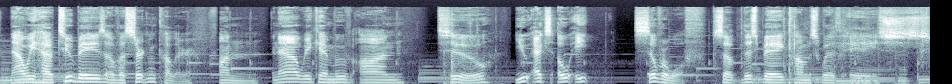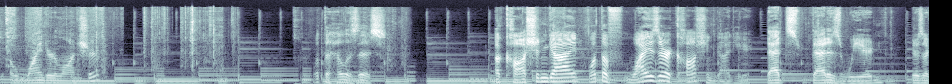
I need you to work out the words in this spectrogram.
Now we have two bays of a certain color. And now we can move on to UX08 Silver Wolf. So this bay comes with a, a winder launcher. What the hell is this? A caution guide? What the why is there a caution guide here? That's that is weird. There's a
